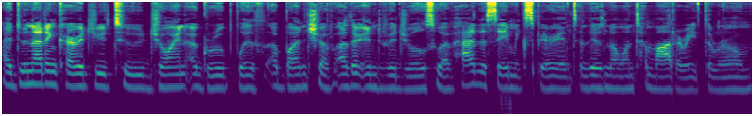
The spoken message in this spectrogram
I do not encourage you to join a group with a bunch of other individuals who have had the same experience and there's no one to moderate the room.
